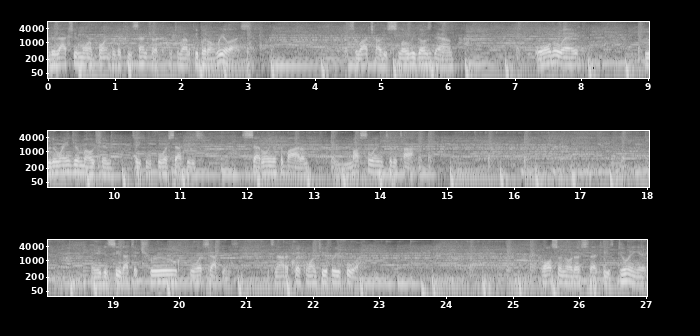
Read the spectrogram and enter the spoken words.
It is actually more important for the concentric, which a lot of people don't realize. So watch how he slowly goes down all the way through the range of motion, taking four seconds, settling at the bottom, and muscling to the top. And you can see that's a true four seconds. It's not a quick one, two, three, four. Also notice that he's doing it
